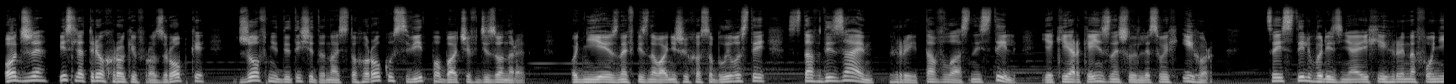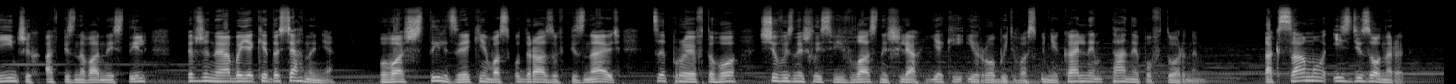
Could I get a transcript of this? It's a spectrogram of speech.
Отже, після трьох років розробки, в жовтні 2012 року світ побачив Dishonored. Однією з найвпізнаваніших особливостей став дизайн гри та власний стиль, який Arkane знайшли для своїх ігор. Цей стиль вирізняє їх ігри на фоні інших, а впізнаваний стиль це вже не абияке досягнення. Бо ваш стиль, за яким вас одразу впізнають, це прояв того, що ви знайшли свій власний шлях, який і робить вас унікальним та неповторним. Так само і з Dishonored.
